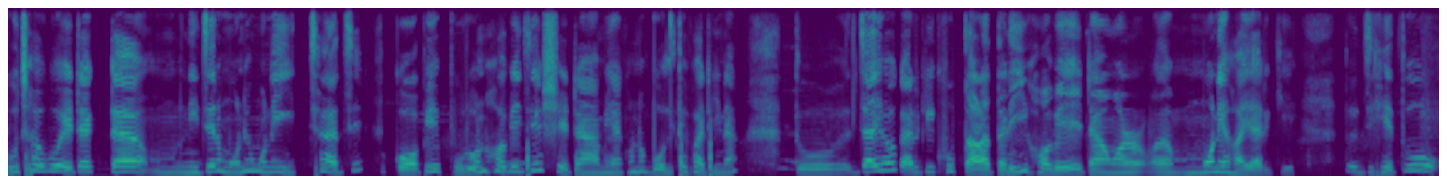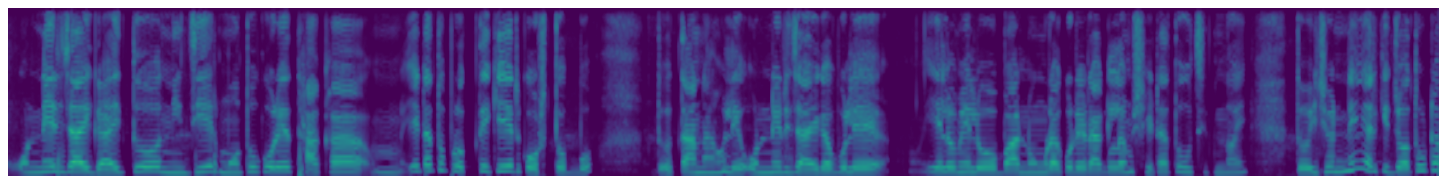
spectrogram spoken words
গুছাবো, এটা একটা নিজের মনে মনে ইচ্ছা আছে। কবে পূরণ হবে যে সেটা আমি এখনও বলতে পারি না। তো যাই হোক, আর কি খুব তাড়াতাড়িই হবে এটা আমার মনে হয় আর কি। তো যেহেতু অন্যের জায়গায় তো নিজের মতো করে থাকা এটা তো প্রত্যেকের কর্তব্য। তো তা না হলে অন্যের জায়গা বলে এলোমেলো বা নোংরা করে রাখলাম, সেটা তো উচিত নয়। তো ওই জন্যেই আর কি যতটা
